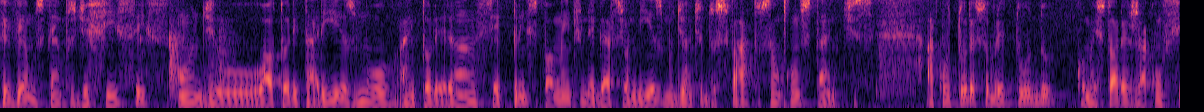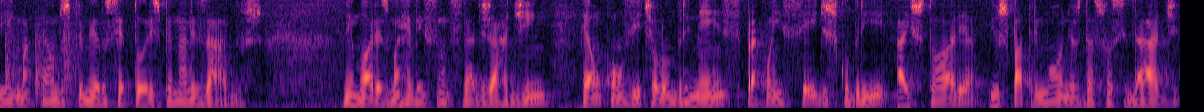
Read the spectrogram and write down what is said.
Vivemos tempos difíceis onde o autoritarismo, a intolerância e principalmente o negacionismo diante dos fatos são constantes. A cultura, sobretudo, como a história já confirma, é um dos primeiros setores penalizados. Memórias uma Revenção de Cidade Jardim é um convite ao londrinense para conhecer e descobrir a história e os patrimônios da sua cidade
